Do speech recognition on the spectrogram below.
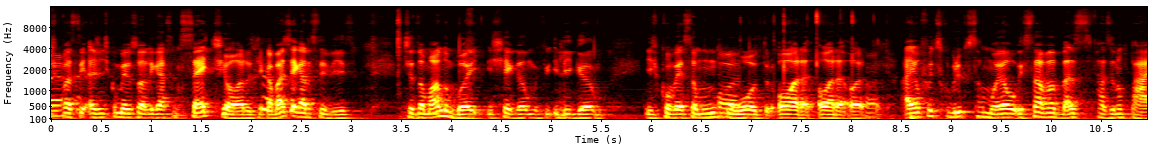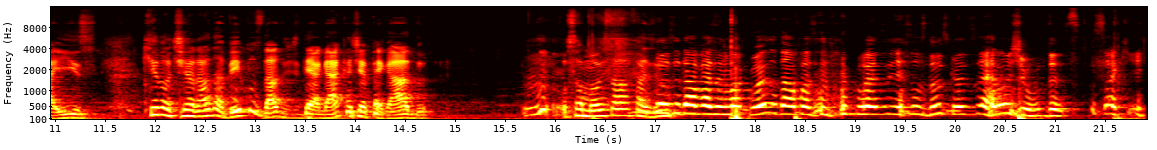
foi tipo assim, a gente começou a ligação de 7 horas, tinha acabado de chegar no serviço, tinha tomado um banho e chegamos e ligamos. E conversamos um com Horas. o outro, hora, hora, hora. Horas. Aí eu fui descobrir que o Samuel estava fazendo um país que não tinha nada a ver com os dados de DH que eu tinha pegado. O Samuel estava fazendo Você tava fazendo uma coisa, eu tava fazendo uma coisa, e essas duas coisas eram juntas. Só que.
